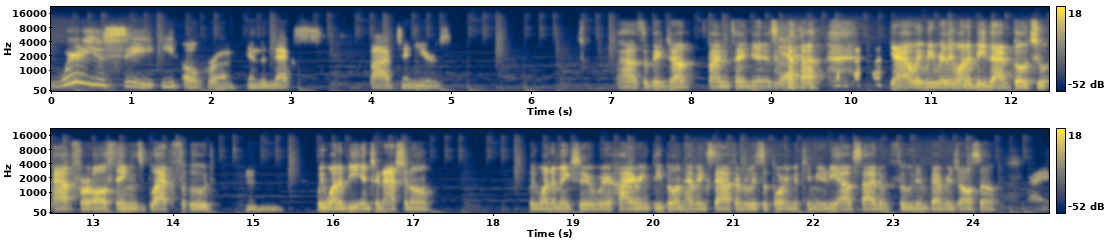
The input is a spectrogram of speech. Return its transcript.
where do you see Eat Okra in the next five, ten years? wow, that's a big jump. Five to 10 years. Yeah. yeah, we, we really want to be that go to app for all things Black food. Mhm. We want to be international. We want to make sure we're hiring people and having staff and really supporting the community outside of food and beverage also. Right.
